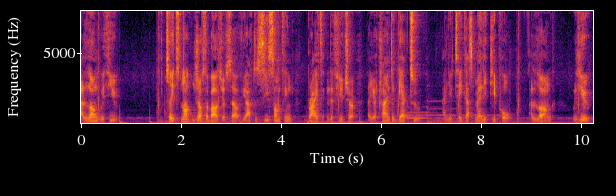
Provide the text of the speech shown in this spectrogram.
along with you. So it's not just about yourself. You have to see something bright in the future that you're trying to get to, and you take as many people along with you.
